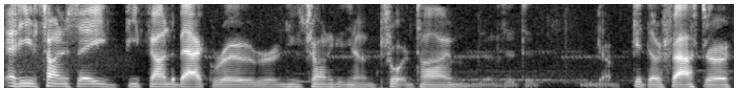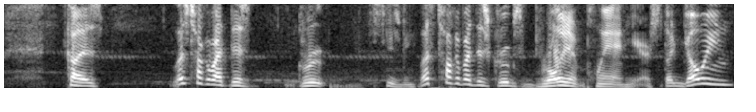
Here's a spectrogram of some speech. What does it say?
And he was trying to say he found a back road, or he was trying to get you know shorten time to, to you know, get there faster. Because let's talk about this group. Excuse me. Let's talk about this group's brilliant plan here. So they're going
